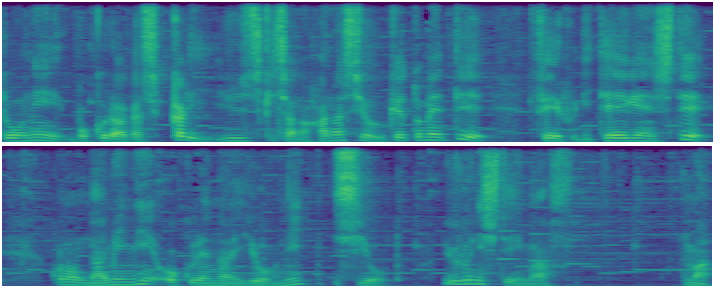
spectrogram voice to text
頭に僕らがしっかり有識者の話を受け止めて政府に提言してこの波に遅れないようにしようというふうにしています。まあ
